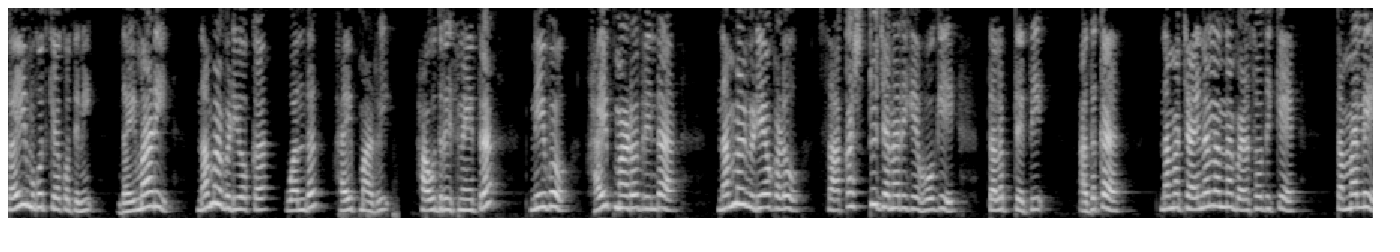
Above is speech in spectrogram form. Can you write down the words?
ಕೈ ಮುಗಿದ್ ಕೇಳ್ಕೊತೀನಿ. ದಯಮಾಡಿ ನಮ್ಮ ವಿಡಿಯೋಕ ಒಂದ್ ಹೈಪ್ ಮಾಡ್ರಿ. ಹೌದ್ರಿ ಸ್ನೇಹಿತರೆ, ನೀವು ಹೈಪ್ ಮಾಡೋದ್ರಿಂದ ನಮ್ಮ ವಿಡಿಯೋಗಳು ಸಾಕಷ್ಟು ಜನರಿಗೆ ಹೋಗಿ ತಲುಪ್ತೈತಿ. ಅದಕ್ಕ ನಮ್ಮ ಚಾನೆಲ್ ಅನ್ನ ಬೆಳೆಸೋದಕ್ಕೆ ತಮ್ಮಲ್ಲಿ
